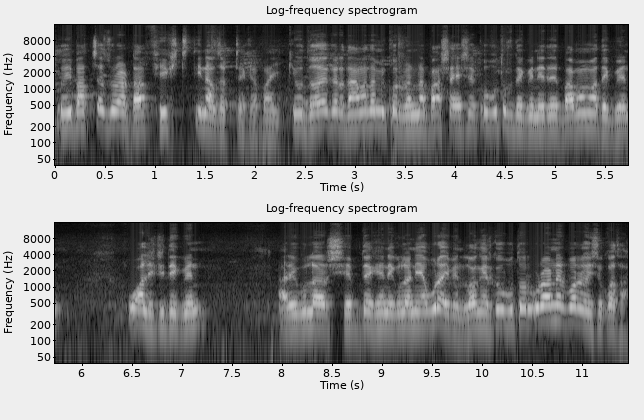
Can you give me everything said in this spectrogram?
তো এই বাচ্চা জোড়াটা ফিক্সড তিন হাজার টাকা। ভাই, কেউ দয়া করে দামাদামি করবেন না, বাসায় এসে কবুতর দেখবেন, এদের বাবা মা দেখবেন কোয়ালিটি দেখবেন। আর এগুলার শেপ দেখেন, এগুলো নিয়ে উড়াইবেন, লংয়ের কবুতর উড়ানোর পরে হয়েছে কথা।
